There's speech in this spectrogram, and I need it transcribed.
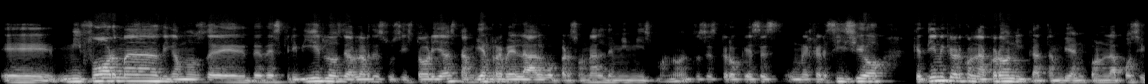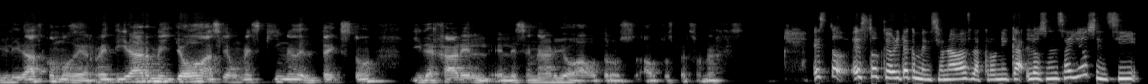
eh, mi forma, digamos, de, describirlos, de hablar de sus historias, también revela algo personal de mí mismo, ¿no? Entonces creo que ese es un ejercicio que tiene que ver con la crónica también, con la posibilidad como de retirarme yo hacia una esquina del texto y dejar el, el escenario a otros, a otros personajes. Esto, esto que ahorita que mencionabas, la crónica, los ensayos en sí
